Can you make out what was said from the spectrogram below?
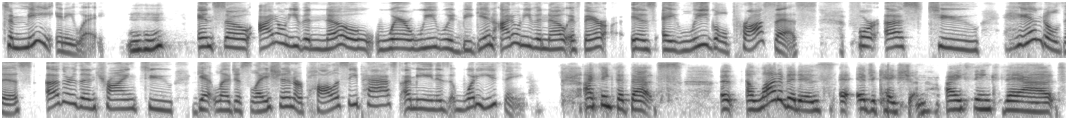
to me anyway mm-hmm. and so i don't even know where we would begin i don't even know if there is a legal process for us to handle this other than trying to get legislation or policy passed i mean is what do you think i think that that's a, lot of it is education. I think that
